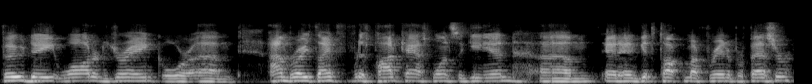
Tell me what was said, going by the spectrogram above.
food to eat, water to drink, or um, I'm very thankful for this podcast once again, um, and, and get to talk to my friend and professor,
